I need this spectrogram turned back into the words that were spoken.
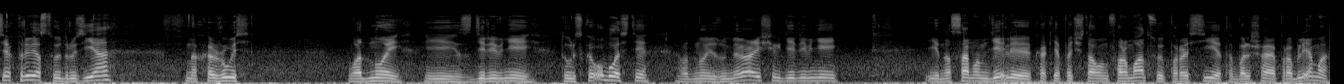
Всех приветствую, друзья! Нахожусь в одной из деревней Тульской области, в одной из умирающих деревней. И на самом деле, как я почитал информацию, по России это большая проблема,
